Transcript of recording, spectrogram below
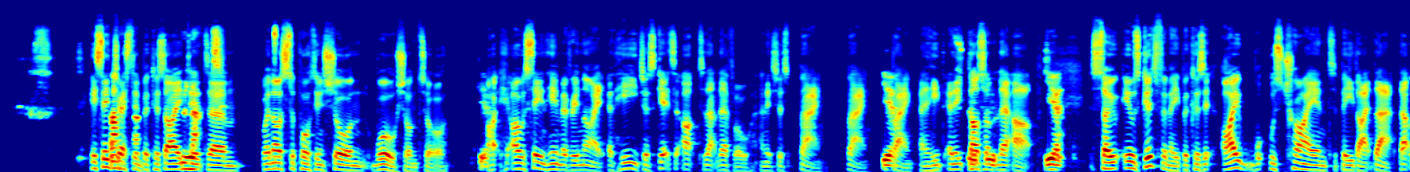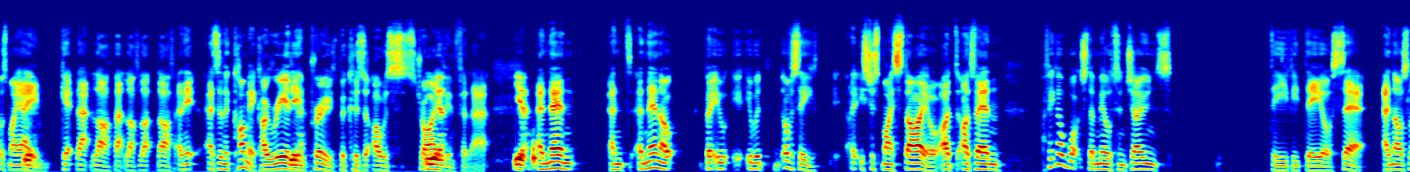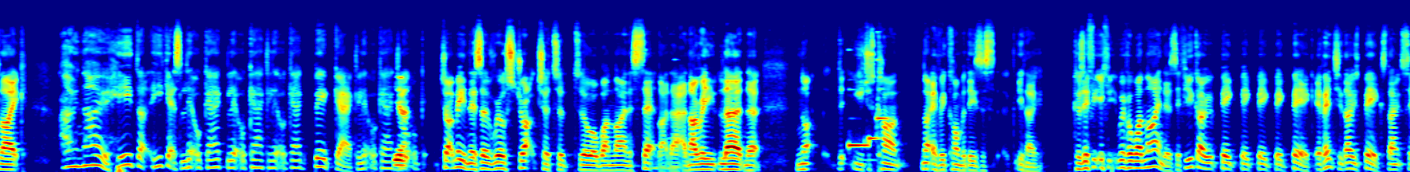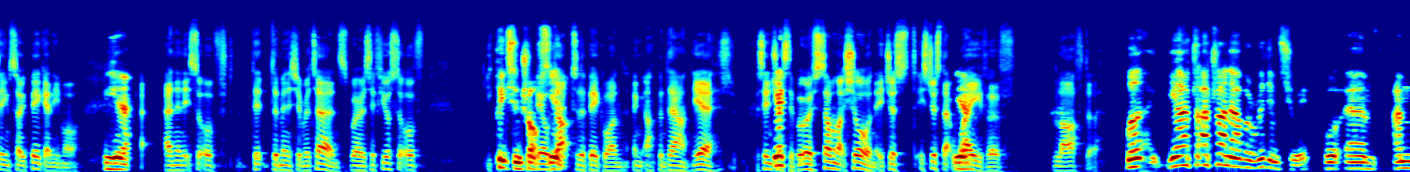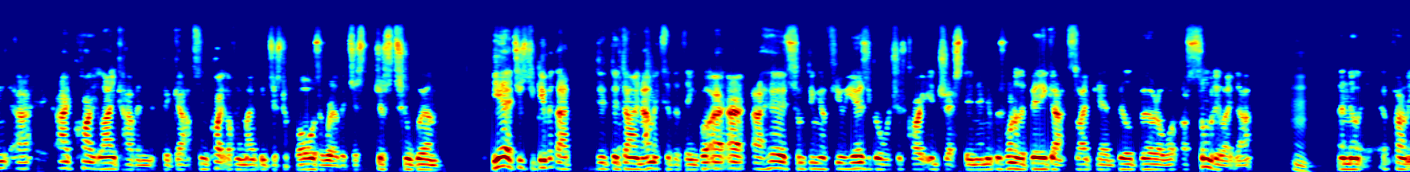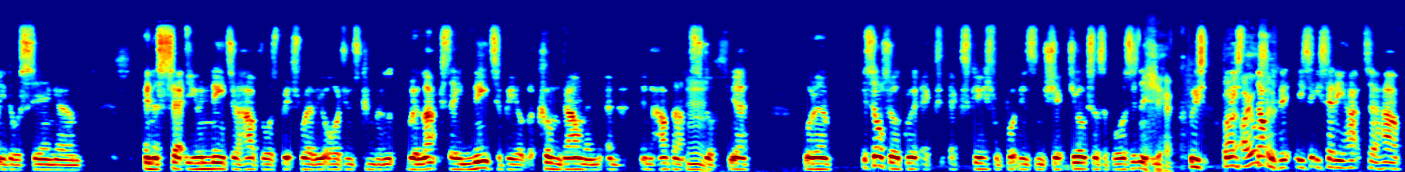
It's interesting because I relax. did um, when I was supporting Sean Walsh on tour. Yeah. I, I was seeing him every night, and he just gets it up to that level, and it's just bang, bang, Yeah. bang, and he and it doesn't true. let up. yeah, So it was good for me because it, I w- was trying to be like that. That was my aim: get that laugh, that laugh, laugh, laugh. And it, as a comic, I really Yeah. improved because I was striving for that. yeah, And then, and and then I, but it, it would obviously, it's just my style. I'd, I'd then, I think I watched a Milton Jones DVD or set, and I was like. Oh no, he do- he gets little gag, little gag, little gag, big gag, little gag, Yeah. little. Gag. Do you know what I mean? There's a real structure to, to a one liner set like that, and I really learned that not that you just can't. Not every comedy is, you know, because if if with a one liners, if you go big, big, big, big, big, eventually those bigs don't seem so big anymore, yeah. and then it's sort of d- diminishing returns. Whereas if you're sort of Peaks and troughs. build Yeah, up to the big one and up and down, yeah, it's, it's interesting. But with someone like Sean, it just it's just that Yeah. wave of laughter. Well, yeah, I try, I try and have a rhythm to it, but um, I'm I, I quite like having the gaps, and quite often it might be just a pause or whatever, just just to um, yeah, just to give it that the, the dynamics of the thing. But I, I I heard something a few years ago which was quite interesting, and it was one of the big acts like um, Bill Burr or, or somebody like that, Hmm. and they- apparently they were saying. Um, in a set, you need to have those bits where the audience can re- relax. They need to be able to come down and, and, and have that Mm. stuff. Yeah. But um, it's also a great ex- excuse for putting in some shit jokes, I suppose, isn't it? Yeah. But, he's, but, But I also-. He, he said he had to have,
